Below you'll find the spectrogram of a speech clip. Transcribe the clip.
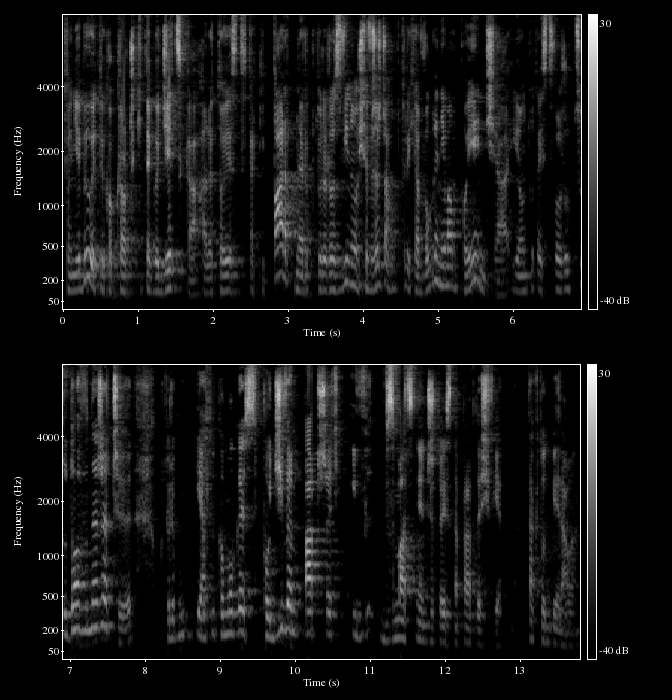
to nie były tylko kroczki tego dziecka, ale to jest taki partner, który rozwinął się w rzeczach, o których ja w ogóle nie mam pojęcia i on tutaj stworzył cudowne rzeczy, którym ja tylko mogę z podziwem patrzeć i wzmacniać, że to jest naprawdę świetne. Tak to odbierałem.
